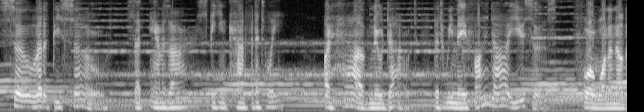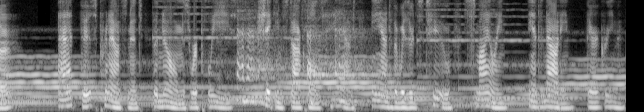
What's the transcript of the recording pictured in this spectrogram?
So let it be so. Said Amazar, speaking confidently. I have no doubt that we may find our uses for one another. At this pronouncement, the gnomes were pleased, shaking Stockholm's hand, and the wizards too, smiling and nodding their agreement.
